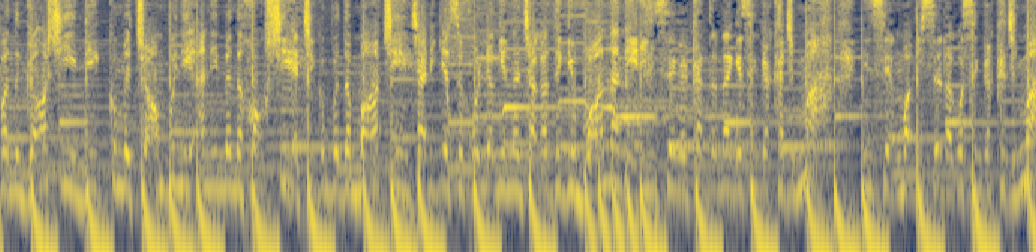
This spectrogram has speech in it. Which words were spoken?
에 버는 것이 네 꿈의 전부니? 아니면 혹시 지금보다 멋진 자리에서 있는 자가 되기 원하니? 인생을 간단하게 생각하지 마. 인생 뭐 있으라고 생각하지 마.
